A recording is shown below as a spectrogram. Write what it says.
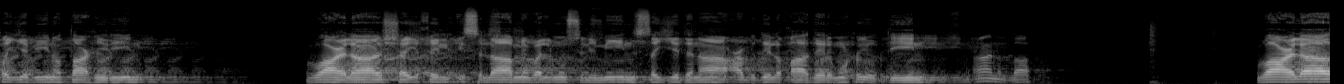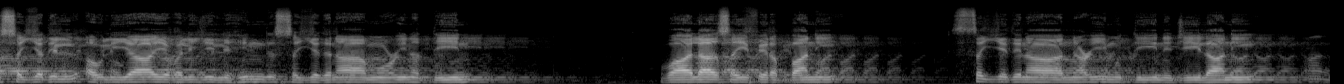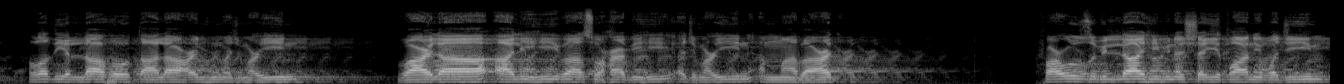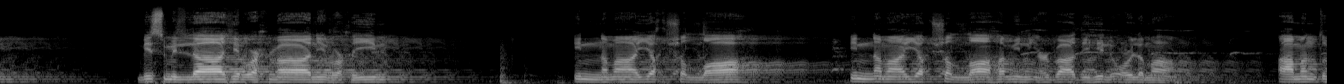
तय्यबीन ताहिरीन। वाला शैख़िल इस्लाम वल मुस्लिमीन सैयदना अब्दुल क़ादिर मुहीउद्दीन सुभान अल्लाह वाला सैदिल अलिया वलील हिंद सैदना मुइनुद्दीन। वाला सैफ़ रब्बानी सैदना नईमुद्दीन जीलानी। रदी अल्लाह तहुम अजमैन वाला आलिहि व सहाबिहि अजमैन अम्माबाद फ़ाउज़बिल्लिमिनशैतानरजीम बिस्मिल्लाहिर्रहमानिर्रहीम इन्नमा यख्शल्लाह इन्नमा यख्शल्लाह मिन इबादिहिल उलमा। आमन्तु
